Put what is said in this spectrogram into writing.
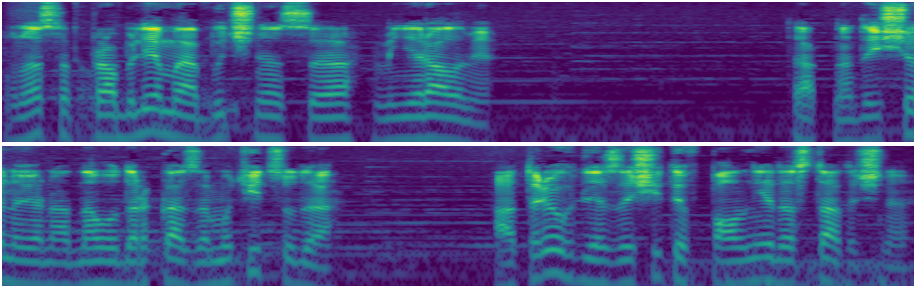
У нас проблемы обычно с минералами. Так, надо еще, наверное, одного дарка замутить сюда. А трех для защиты вполне достаточно.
